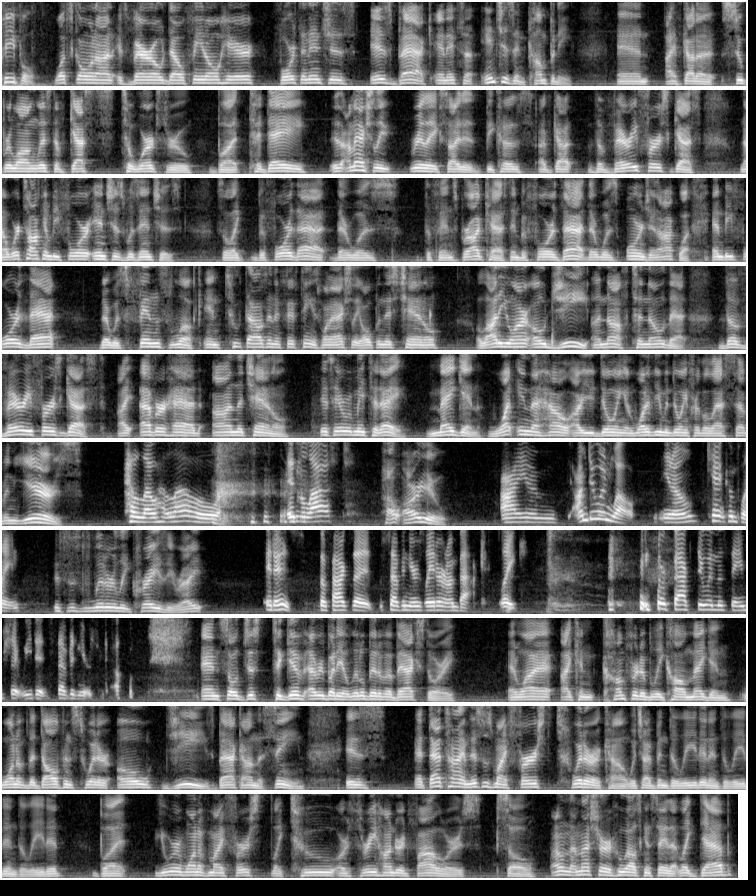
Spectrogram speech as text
People, what's going on? It's Vero Delfino here. Fourth and Inches is back, and it's a Inches and Company. And I've got a super long list of guests to work through, but today I'm actually really excited because I've got the very first guest. Now we're talking before Inches was Inches. So like before that there was the Finns broadcast and before that there was Orange and Aqua and before that there was Finn's Look in 2015 is when I actually opened this channel. A lot of you aren't OG enough to know that. The very first guest I ever had on the channel is here with me today. Megan, what in the hell are you doing and what have you been doing for the last seven years? Hello, hello. In the last, How are you? I am I'm doing well, you know? Can't complain. This is literally crazy, right? It is. The fact that 7 years later I'm back. Like we're back doing the same shit we did 7 years ago. And so, just to give everybody a little bit of a backstory, and why I can comfortably call Megan one of the Dolphins Twitter OGs back on the scene, is at that time, this was my first Twitter account, which I've been deleted and deleted and deleted. But you were one of my first like two or three hundred followers. So I don't, I'm not sure who else can say that. Like Deb,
